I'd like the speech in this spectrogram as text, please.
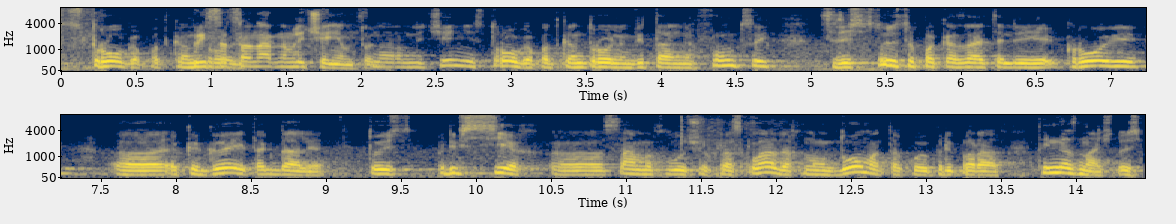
строго под контролем. При стационарном лечении? При стационарном лечении строго под контролем витальных функций, свидетельствующих показателей крови, э, ЭКГ и так далее. То есть при всех э, самых лучших раскладах, ну, дома такой препарат ты не назначишь. То есть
